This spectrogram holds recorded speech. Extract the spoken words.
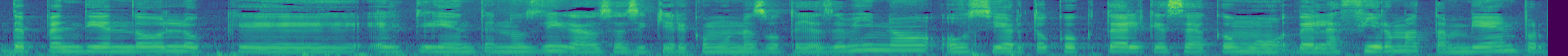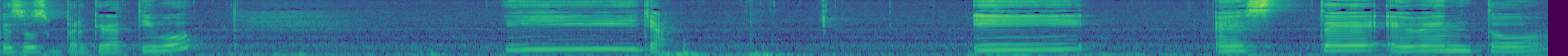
dependiendo lo que el cliente nos diga, o sea, si quiere como unas botellas de vino o cierto cóctel que sea como de la firma también, porque eso es súper creativo. Y ya. Y este evento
